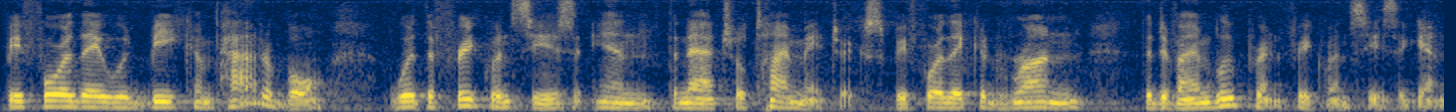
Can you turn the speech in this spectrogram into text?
before they would be compatible with the frequencies in the natural time matrix, before they could run the divine blueprint frequencies again.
